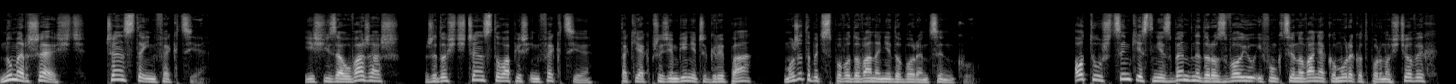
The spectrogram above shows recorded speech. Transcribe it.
Numer 6. Częste infekcje. Jeśli zauważasz, że dość często łapiesz infekcje, takie jak przeziębienie czy grypa, może to być spowodowane niedoborem cynku. Otóż cynk jest niezbędny do rozwoju i funkcjonowania komórek odpornościowych,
